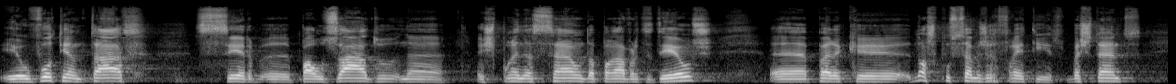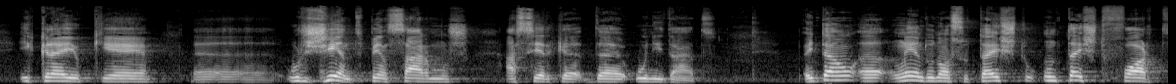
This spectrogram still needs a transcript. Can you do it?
Eu vou tentar ser uh, pausado na explanação da palavra de Deus uh, para que nós possamos refletir bastante e creio que é uh, urgente pensarmos acerca da unidade. Então, lendo o nosso texto, um texto forte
